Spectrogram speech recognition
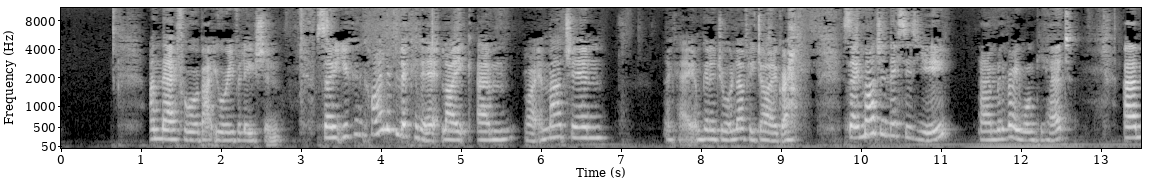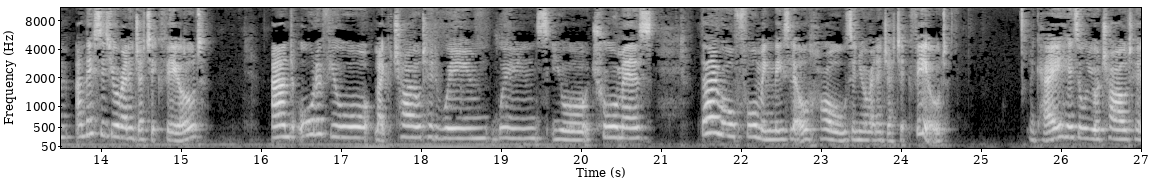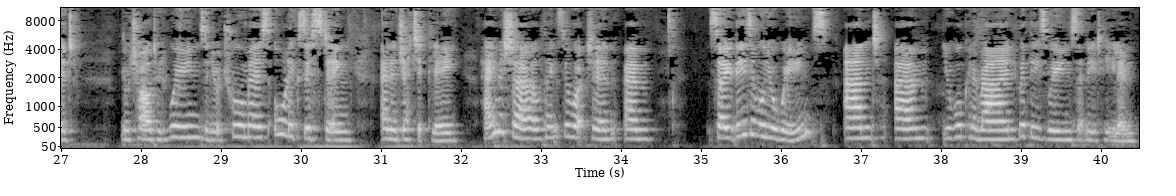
and therefore about your evolution. So you can kind of look at it like, um, right, imagine, okay, I'm going to draw a lovely diagram. so imagine this is you um, with a very wonky head. Um, and this is your energetic field. And all of your like childhood wound, wounds, your traumas, they're all forming these little holes in your energetic field. Okay, here's all your childhood, your childhood wounds and your traumas, all existing energetically. Hey Michelle, thanks for watching. Um, so these are all your wounds, and um, you're walking around with these wounds that need healing.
